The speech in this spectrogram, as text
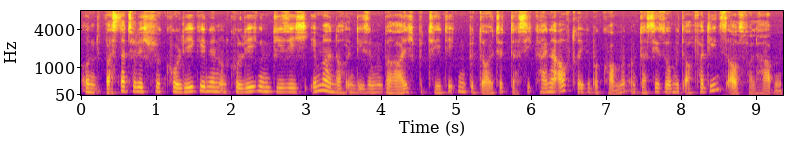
Und was natürlich für Kolleginnen und Kollegen, die sich immer noch in diesem Bereich betätigen, bedeutet, dass sie keine Aufträge bekommen und dass sie somit auch Verdienstausfall haben.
